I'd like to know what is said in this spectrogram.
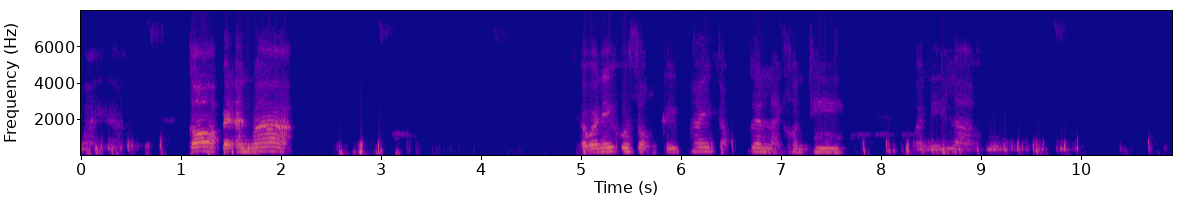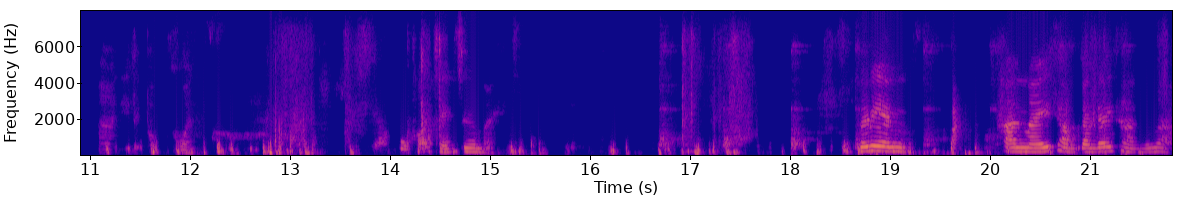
ไปละก็เป็นอันว่า เดี๋ยววันนี้ครูส่งคลิปให้กับเพื่อนหลายคนที่ วันนี้ลาครูมา26คน เดี๋ยวครูขอเช็คชื่อใหม่นักเรียนทันไหมทำกันได้ทันหรือเปล่า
